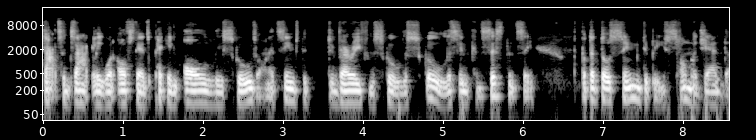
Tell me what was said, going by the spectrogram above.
that's exactly what Ofsted's picking all these schools on. It seems to, to vary from school to school. This inconsistency, but there does seem to be some agenda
